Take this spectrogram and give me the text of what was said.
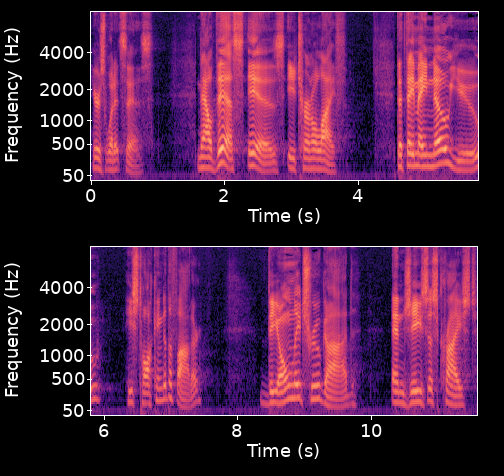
Here's what it says Now, this is eternal life, that they may know you, he's talking to the Father, the only true God, and Jesus Christ,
